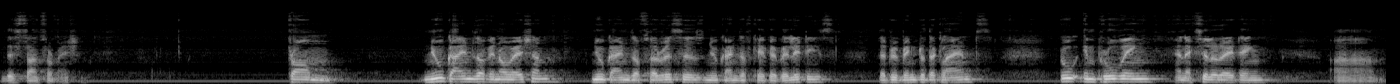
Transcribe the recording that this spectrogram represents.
this transformation. From new kinds of innovation, new kinds of services, new kinds of capabilities that we bring to the clients, to improving and accelerating um,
